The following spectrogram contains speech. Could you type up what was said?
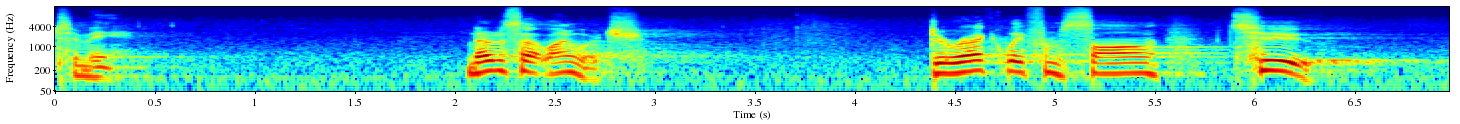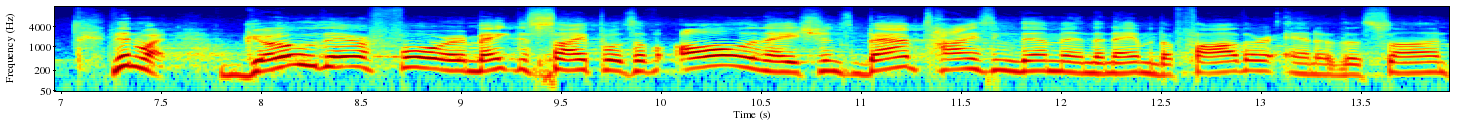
to me. Notice that language. Directly from Psalm 2. Then what? Go therefore and make disciples of all the nations, baptizing them in the name of the Father and of the Son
